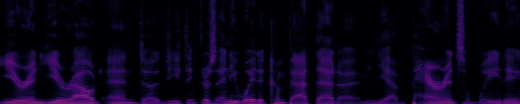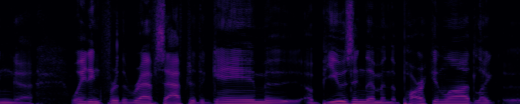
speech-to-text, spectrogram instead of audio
year in year out. And uh, do you think there's any way to combat that? I mean, you have parents waiting, uh, waiting for the refs after the game, uh, abusing them in the parking lot. Like, uh,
